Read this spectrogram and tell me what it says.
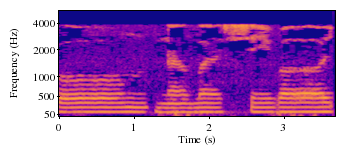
ॐ नमः शिवाय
